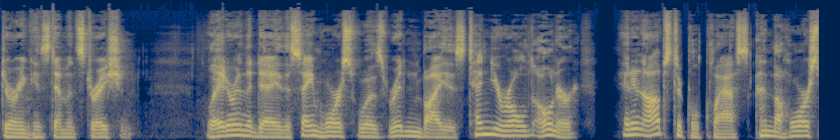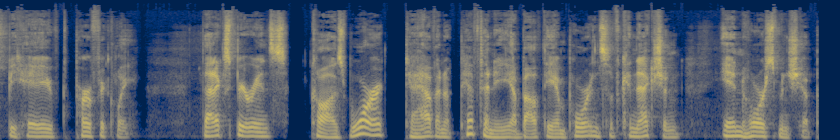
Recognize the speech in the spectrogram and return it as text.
during his demonstration. Later in the day, the same horse was ridden by his 10 year old owner in an obstacle class, and the horse behaved perfectly. That experience caused Warwick to have an epiphany about the importance of connection in horsemanship.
